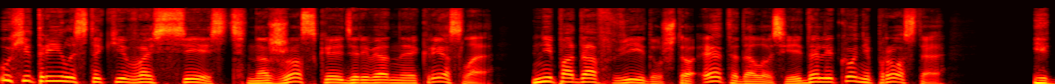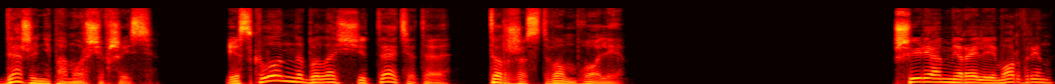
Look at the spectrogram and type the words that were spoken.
ухитрилась-таки воссесть на жесткое деревянное кресло, не подав виду, что это далось ей далеко не просто, и даже не поморщившись. И склонна была считать это торжеством воли. Шириам, Мирелли и Морврин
